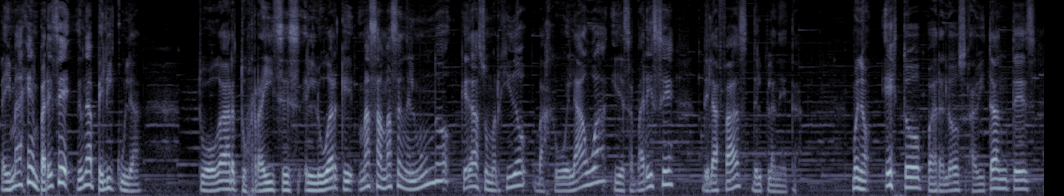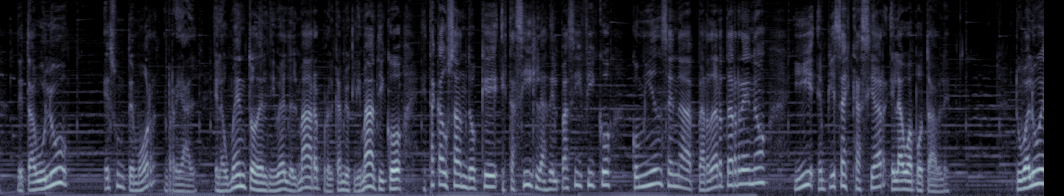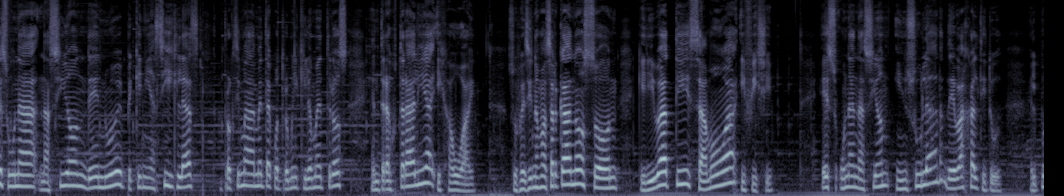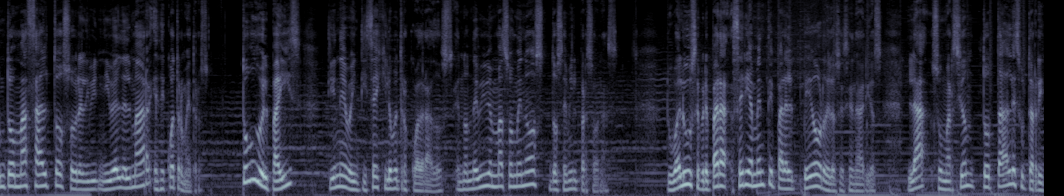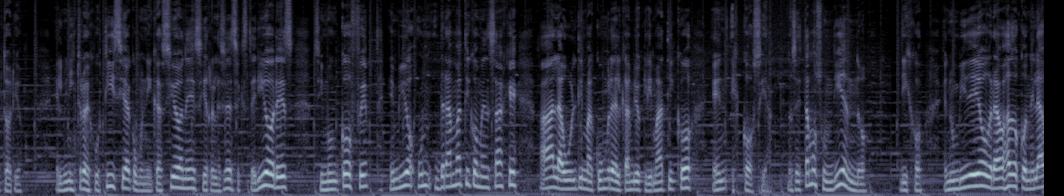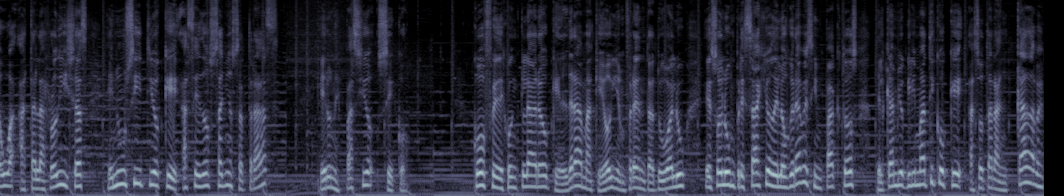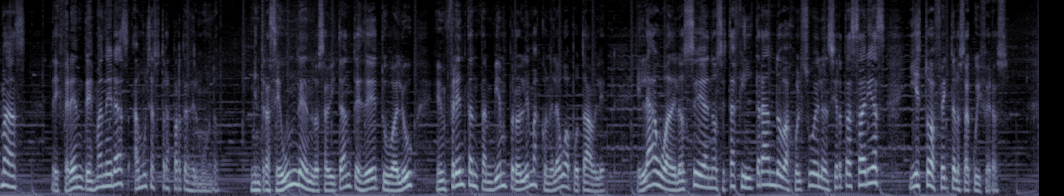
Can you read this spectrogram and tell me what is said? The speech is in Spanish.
La imagen parece de una película. Tu hogar, tus raíces, el lugar que más amas en el mundo queda sumergido bajo el agua y desaparece de la faz del planeta. Bueno, esto para los habitantes de Tabulú es un temor real. El aumento del nivel del mar por el cambio climático está causando que estas islas del Pacífico comiencen a perder terreno y empieza a escasear el agua potable. Tuvalu es una nación de nueve pequeñas islas aproximadamente a 4.000 kilómetros entre Australia y Hawái. Sus vecinos más cercanos son Kiribati, Samoa y Fiji. Es una nación insular de baja altitud. El punto más alto sobre el nivel del mar es de 4 metros. Todo el país tiene 26 kilómetros cuadrados, en donde viven más o menos 12.000 personas. Tuvalu se prepara seriamente para el peor de los escenarios, la sumersión total de su territorio. El ministro de Justicia, Comunicaciones y Relaciones Exteriores, Simón Kofe, envió un dramático mensaje a la última cumbre del cambio climático en Escocia. Nos estamos hundiendo, dijo, en un video grabado con el agua hasta las rodillas en un sitio que hace dos años atrás era un espacio seco. Kofe dejó en claro que el drama que hoy enfrenta Tuvalu es solo un presagio de los graves impactos del cambio climático que azotarán cada vez más, de diferentes maneras, a muchas otras partes del mundo. Mientras se hunden, los habitantes de Tuvalu enfrentan también problemas con el agua potable. El agua del océano se está filtrando bajo el suelo en ciertas áreas y esto afecta a los acuíferos.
